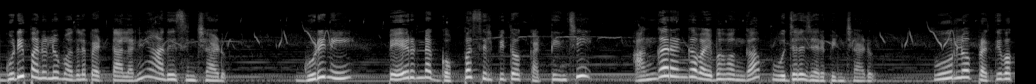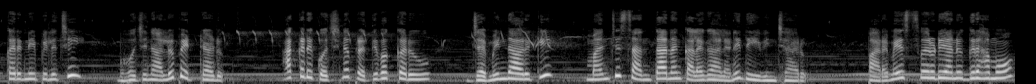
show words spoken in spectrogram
గుడి పనులు మొదలు పెట్టాలని ఆదేశించాడు. గుడిని పేరున్న గొప్ప శిల్పితో కట్టించి అంగరంగ వైభవంగా పూజలు జరిపించాడు. ఊర్లో ప్రతి ఒక్కరిని పిలిచి భోజనాలు పెట్టాడు. అక్కడికొచ్చిన ప్రతి ఒక్కరూ జమీందారుకి మంచి సంతానం కలగాలని దీవించారు. పరమేశ్వరుడి అనుగ్రహమో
